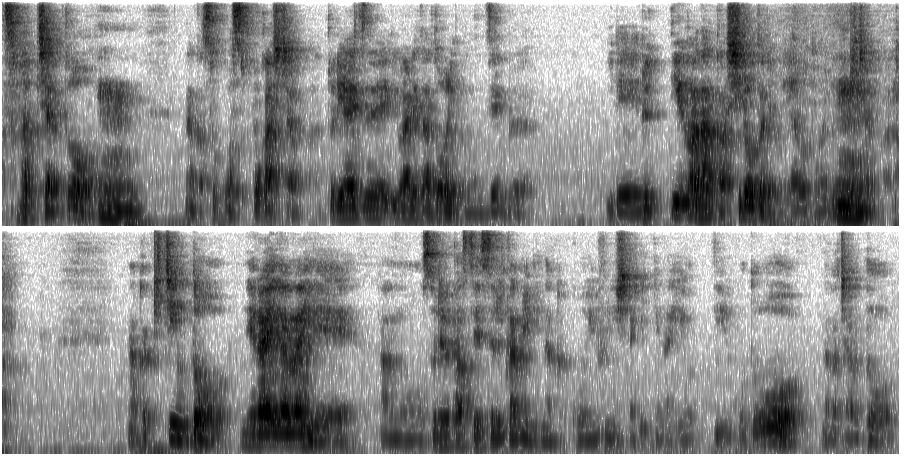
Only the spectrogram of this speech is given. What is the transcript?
集まっちゃうと、うん。なんかそこをすっぽかしちゃうから、とりあえず言われた通りのもの全部入れるっていうのはなんか素人でもやろうと思えばできちゃうから、なんかきちんと狙いがないで、あの、それを達成するためになんかこういうふうにしなきゃいけないよっていうことを、なんかちゃんと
